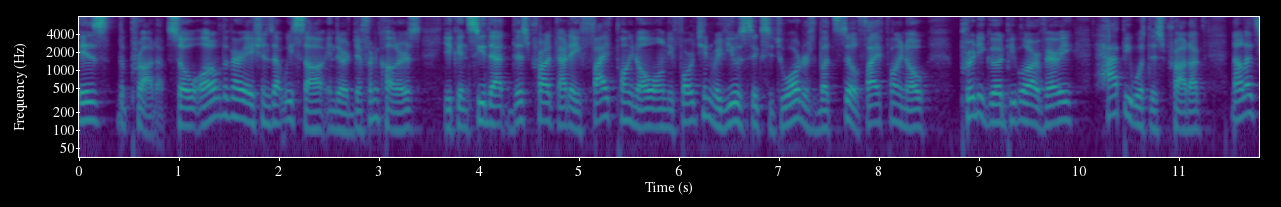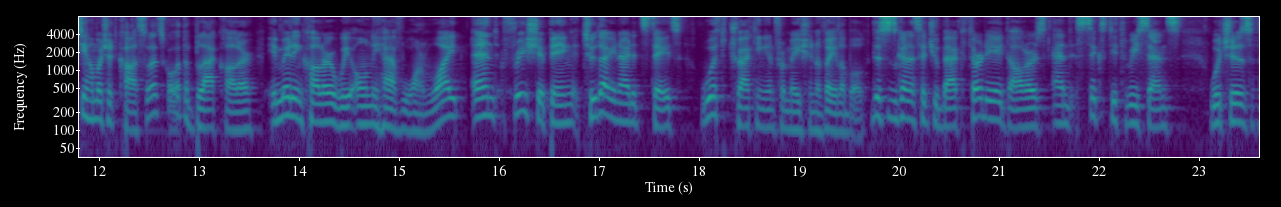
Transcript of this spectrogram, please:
is the product. So all of the variations that we saw in their different colors, you can see that this product got a 5.0, only 14 reviews, 62 orders, but still 5.0, pretty good. People are very happy with this product. Now let's see how much it costs. So let's go with the black color. Emitting color, we only have warm white and free shipping to the United States with tracking information available. This is going to set you back $38.63, which is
